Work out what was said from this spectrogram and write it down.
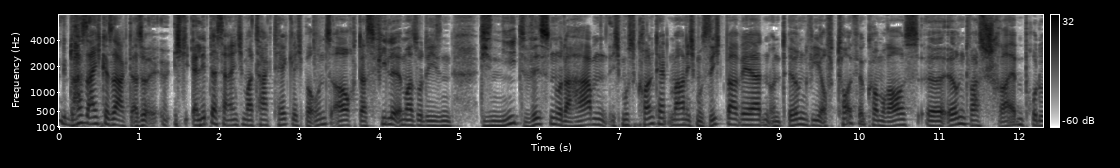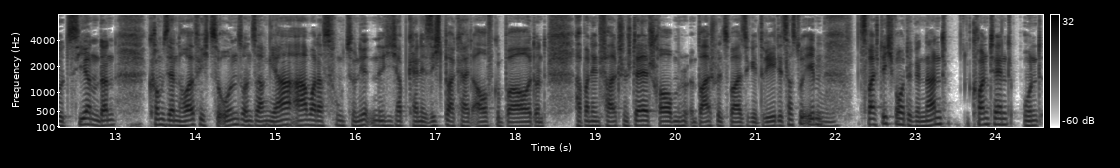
du hast es eigentlich gesagt, also ich erlebe das ja eigentlich immer tagtäglich bei uns auch, dass viele immer so diesen, diesen Need wissen oder haben, ich muss Content machen, ich muss sichtbar werden und irgendwie auf Teufel komm raus, äh, irgendwas schreiben, produzieren und dann kommen sie dann häufig zu uns und sagen, ja, aber das funktioniert nicht, ich habe keine Sichtbarkeit aufgebaut und habe an den falschen Stellschrauben beispielsweise gedreht. Jetzt hast du eben mhm. zwei Stichworte genannt, Content und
